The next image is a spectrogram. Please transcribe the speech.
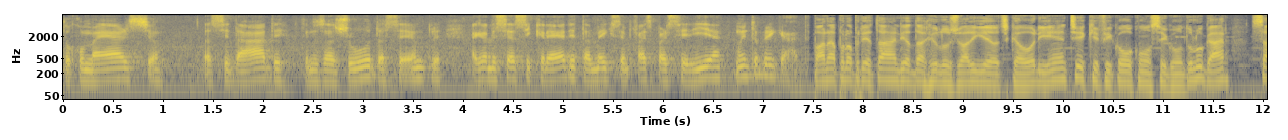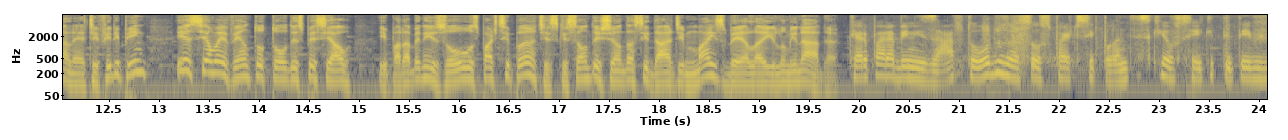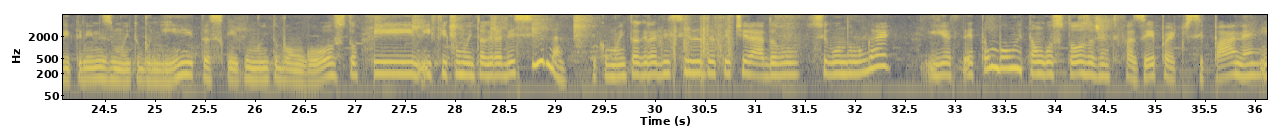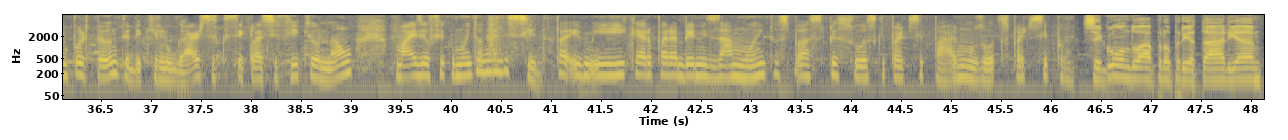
do comércio, da cidade, que nos ajuda sempre. Agradecer a Cicred também, que sempre faz parceria. Muito obrigado. Para a proprietária da Relojoaria Ótica Oriente, que ficou com o segundo lugar, Salete Filipim, esse é um evento todo especial e parabenizou os participantes que estão deixando a cidade mais bela e iluminada. Quero parabenizar todos os participantes, que eu sei que teve vitrines muito bonitas, que muito bom gosto e, e fico muito agradecida. Fico muito agradecida de eu ter tirado o segundo lugar. E é, é, tão bom, é tão gostoso a gente fazer, participar, né? Importante de que lugar, se se classifique ou não, mas eu fico muito agradecida. Tá? E, e quero parabenizar muito as, as pessoas que participaram, os outros participantes. Segundo a proprietária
